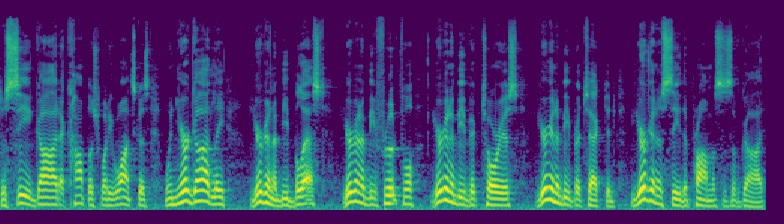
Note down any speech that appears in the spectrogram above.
to see God accomplish what he wants. Because when you're godly, you're going to be blessed, you're going to be fruitful, you're going to be victorious, you're going to be protected, you're going to see the promises of God,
